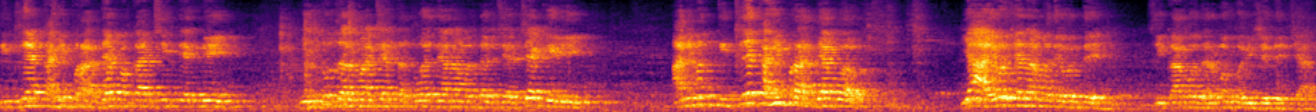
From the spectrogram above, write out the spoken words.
तिथल्या काही प्राध्यापकांची त्यांनी हिंदू धर्माच्या तत्वज्ञानाबद्दल चर्चा केली. आणि मग तिथले काही प्राध्यापक या आयोजनामध्ये होते शिकागो धर्म परिषदेच्या.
